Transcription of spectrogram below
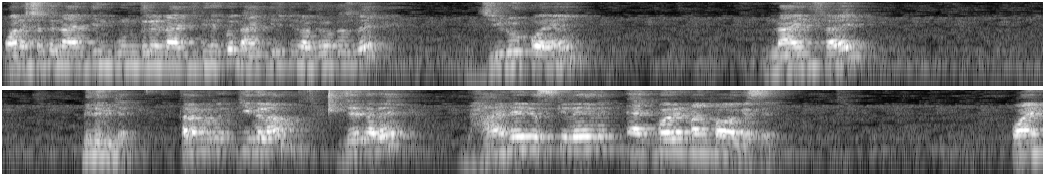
ওয়ানের সাথে নাইনটিন গুণ দিলে নাইনটিন থাকবে নাইনটিন কত কত আসবে? Zero point nine five millimetre. তাহলে আমরা কি পেলাম? যে তাহলে ভাইনের স্কেলের এক ঘরের মান পাওয়া গেছে পয়েন্ট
